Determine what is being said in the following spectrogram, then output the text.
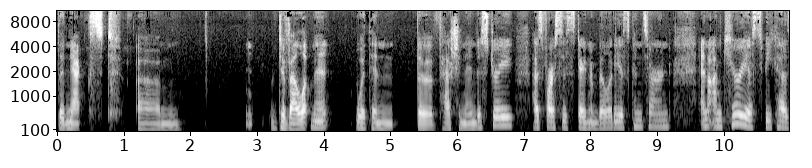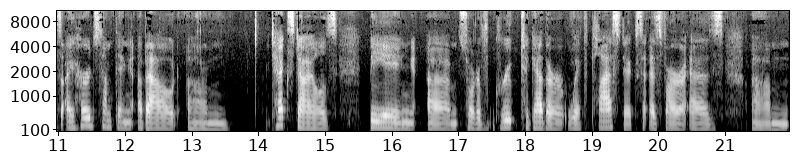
the next um, development within the fashion industry as far as sustainability is concerned. And I'm curious because I heard something about um, textiles being um, sort of grouped together with plastics as far as um,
